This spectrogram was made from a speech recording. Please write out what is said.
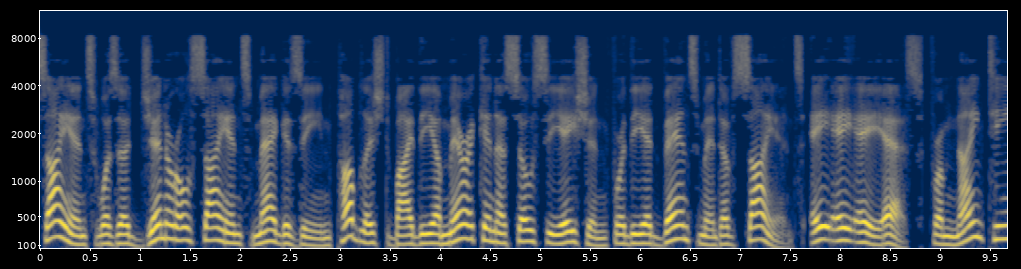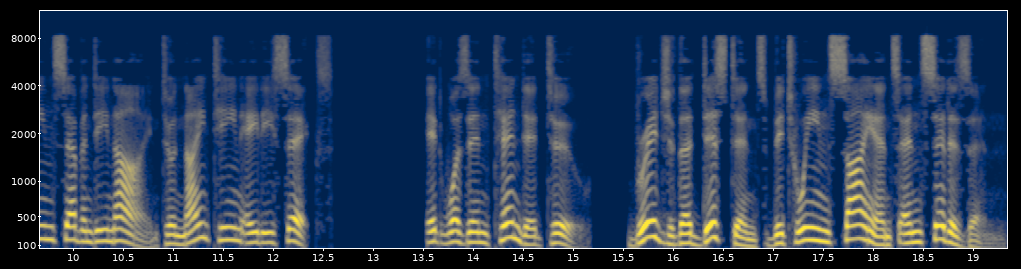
Science was a general science magazine published by the American Association for the Advancement of Science AAAS from 1979 to 1986. It was intended to bridge the distance between science and citizen,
